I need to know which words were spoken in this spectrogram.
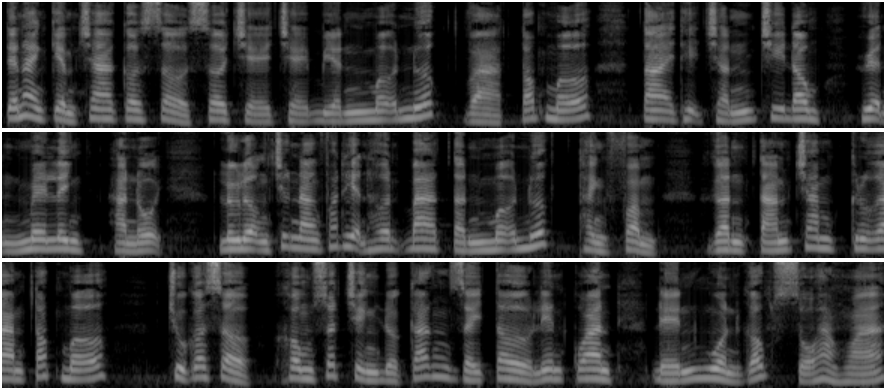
tiến hành kiểm tra cơ sở sơ chế chế biến mỡ nước và tóp mỡ tại thị trấn Tri Đông, huyện Mê Linh, Hà Nội. Lực lượng chức năng phát hiện hơn 3 tấn mỡ nước thành phẩm, gần 800 kg tóp mỡ. Chủ cơ sở không xuất trình được các giấy tờ liên quan đến nguồn gốc số hàng hóa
